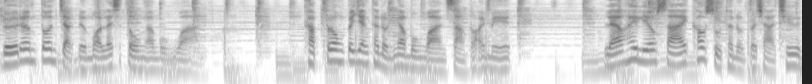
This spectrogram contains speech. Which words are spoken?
โดยเริ่มต้นจากเดอะมอลล์และสโตร์งามวงวาน ขับตรงไปยังถนนงามวงวาน 300 เมตร แล้วให้เลี้ยวซ้ายเข้าสู่ถนนประชาชื่น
